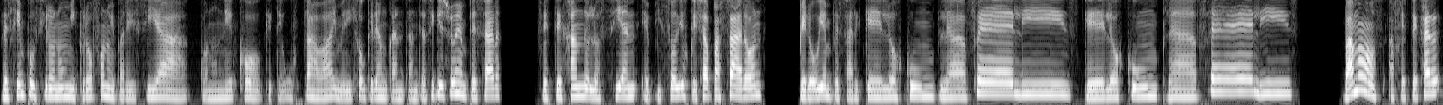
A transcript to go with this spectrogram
Recién pusieron un micrófono y parecía con un eco que te gustaba y me dijo que era un cantante. Así que yo voy a empezar festejando los 100 episodios que ya pasaron, pero voy a empezar. Que los cumpla feliz, que los cumpla feliz. Vamos a festejar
